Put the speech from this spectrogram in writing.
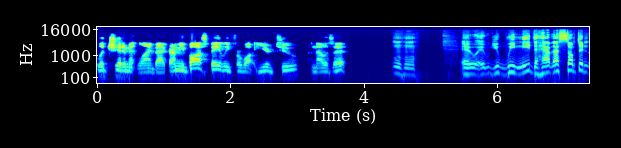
legitimate linebacker. I mean, Boss Bailey for what, year two? And that was it? Mm-hmm. It, it, you, we need to have that's something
